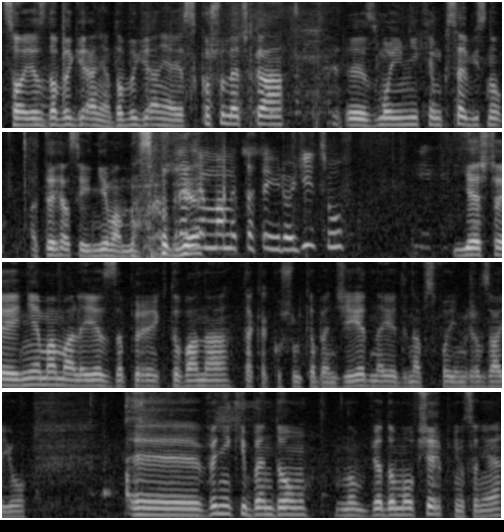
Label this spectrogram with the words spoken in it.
co jest do wygrania? Do wygrania jest koszuleczka y, z moim nickiem Xevis. No, a teraz jej nie mam na sobie. Pozdrawiam mamy tatę i rodziców. Jeszcze jej nie mam, ale jest zaprojektowana. Taka koszulka będzie jedna, jedyna w swoim rodzaju. Yy, wyniki będą, no wiadomo, w sierpniu, co nie?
